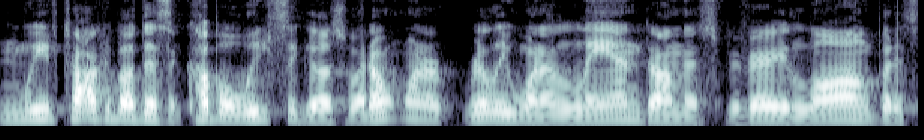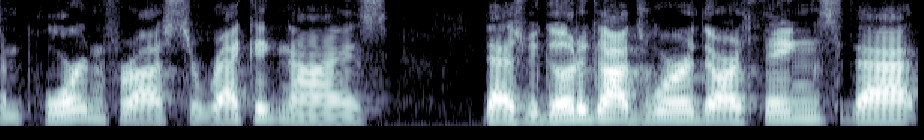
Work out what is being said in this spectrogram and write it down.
And we've talked about this a couple weeks ago, so I don't want to really want to land on this for very long, but it's important for us to recognize that as we go to God's word, there are things that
